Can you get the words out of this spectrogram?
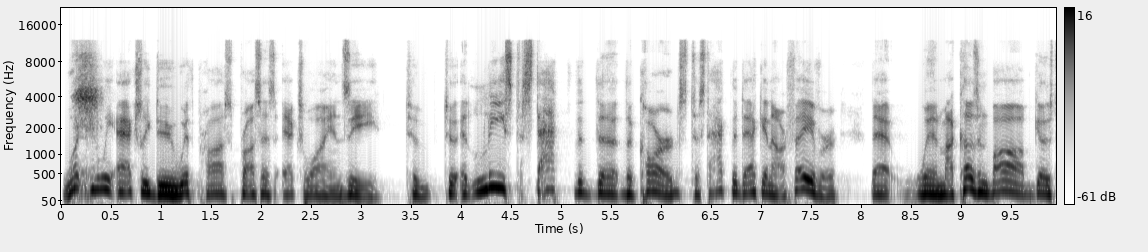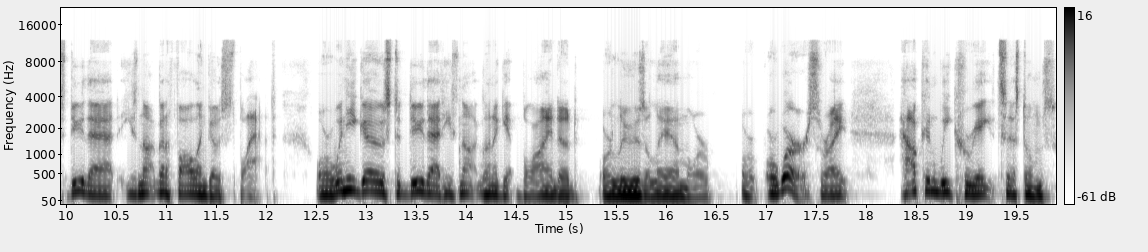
what can we actually do with process x y and z to to at least stack the, the the cards to stack the deck in our favor that when my cousin bob goes to do that he's not going to fall and go splat. Or when he goes to do that he's not going to get blinded or lose a limb or or, or worse, right? How can we create systems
